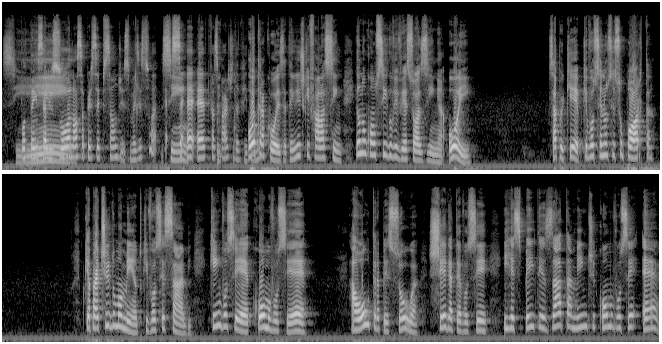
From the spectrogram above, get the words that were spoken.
Sim. potencializou a nossa percepção disso. Mas isso é, Sim. é- é- faz parte da vida. Outra né? coisa, tem gente que fala assim: eu não consigo viver sozinha. Oi. Sabe por quê? Porque você não se suporta. Porque a partir do momento que você sabe quem você é, como você é, a outra pessoa chega até você e respeita exatamente como você é.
